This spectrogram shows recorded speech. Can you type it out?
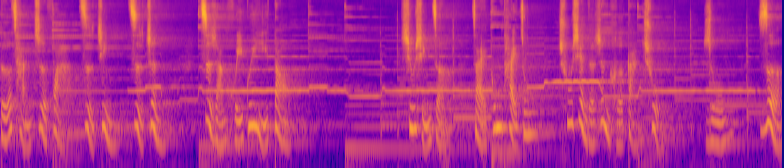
德产自化、自净、自正，自然回归一道。修行者。在公态中出现的任何感触，如热、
